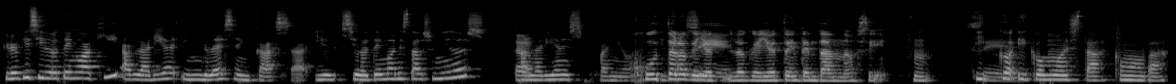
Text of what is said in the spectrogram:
creo que si lo tengo aquí, hablaría inglés en casa. Y si lo tengo en Estados Unidos, Claro. hablaría en español. Justo lo que, Sí. yo, lo que yo estoy intentando, sí. ¿Y, co- ¿Y cómo está? ¿Cómo va?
